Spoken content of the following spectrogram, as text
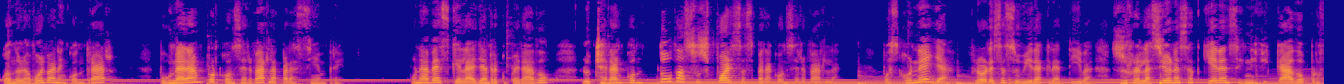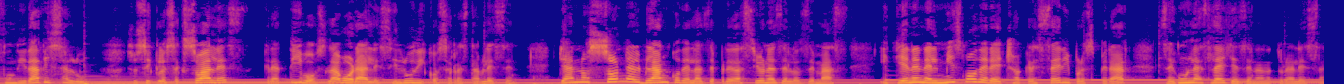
cuando la vuelvan a encontrar, pugnarán por conservarla para siempre. Una vez que la hayan recuperado, lucharán con todas sus fuerzas para conservarla, pues con ella florece su vida creativa, sus relaciones adquieren significado, profundidad y salud, sus ciclos sexuales, creativos, laborales y lúdicos se restablecen, ya no son el blanco de las depredaciones de los demás y tienen el mismo derecho a crecer y prosperar según las leyes de la naturaleza.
